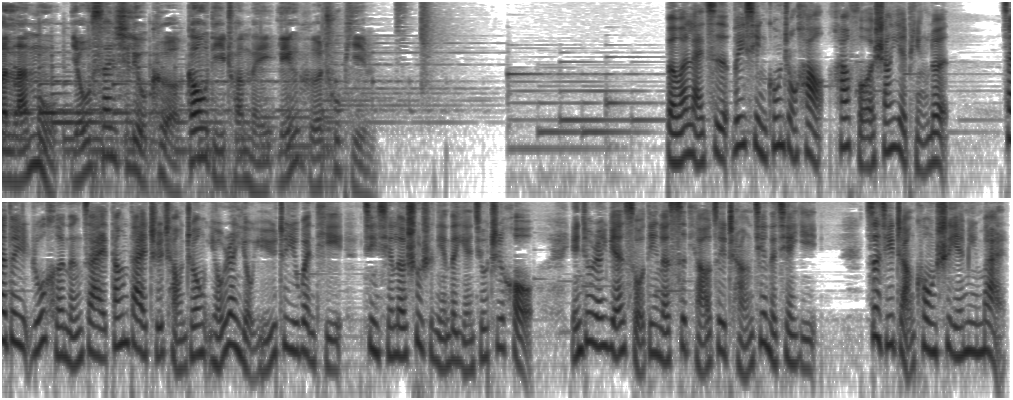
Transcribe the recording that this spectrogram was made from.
本栏目由三十六氪高低传媒联合出品。本文来自微信公众号《哈佛商业评论》。在对如何能在当代职场中游刃有余这一问题进行了数十年的研究之后，研究人员锁定了四条最常见的建议：自己掌控事业命脉，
